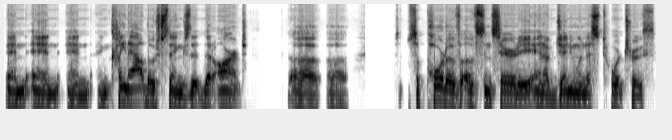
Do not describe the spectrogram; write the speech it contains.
and and and and clean out those things that that aren't uh, uh, supportive of sincerity and of genuineness toward truth.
